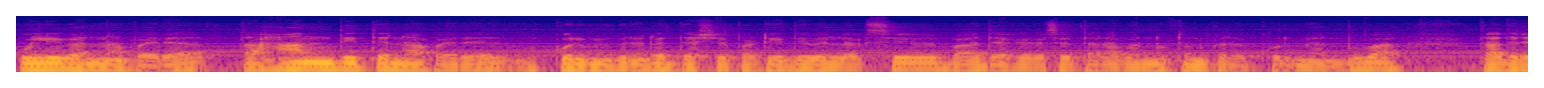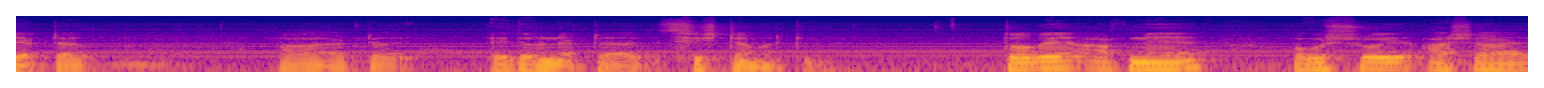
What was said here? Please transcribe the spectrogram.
কুলিবার না পাইরে তাহান দিতে না পাইরে কর্মীগুলোরা দেশে পাঠিয়ে দেবে লাগছে বা দেখা গেছে তারা আবার নতুন করে কর্মী আনব বা তাদের একটা একটা এই ধরনের একটা সিস্টেম আর কি। তবে আপনি অবশ্যই আশায়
